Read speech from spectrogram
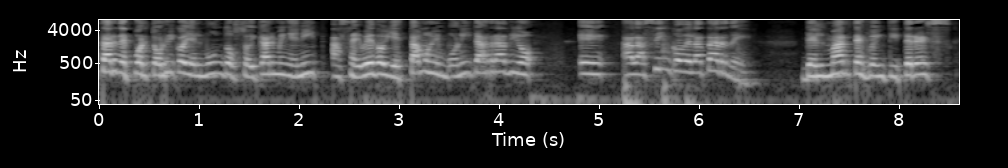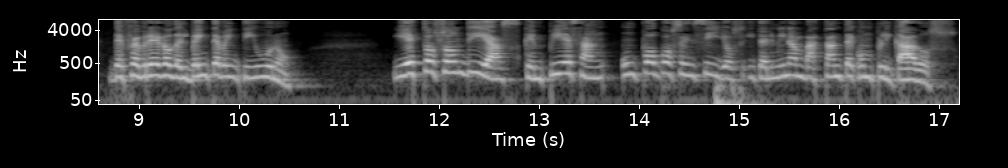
tardes, Puerto Rico y el mundo. Soy Carmen Enit Acevedo y estamos en Bonita Radio eh, a las 5 de la tarde del martes 23 de febrero del 2021. Y estos son días que empiezan un poco sencillos y terminan bastante complicados.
